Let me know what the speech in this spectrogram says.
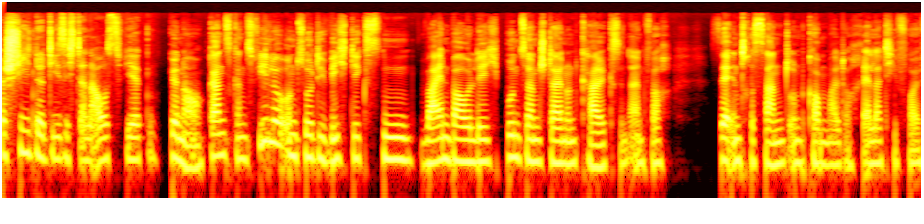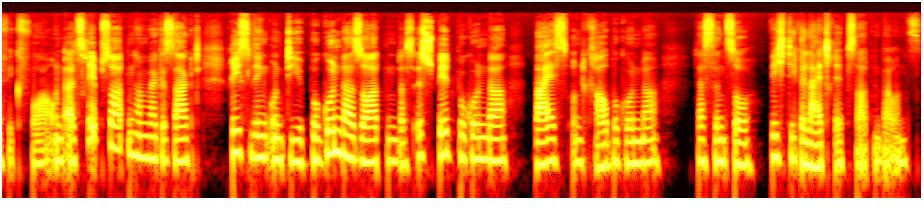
verschiedene, die sich dann auswirken. Genau, ganz, ganz viele und so die wichtigsten weinbaulich, Buntsandstein und Kalk sind einfach sehr interessant und kommen halt auch relativ häufig vor. Und als Rebsorten haben wir gesagt, Riesling und die Burgundersorten, das ist Spätburgunder, Weiß und Grauburgunder. Das sind so wichtige Leitrebsorten bei uns.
